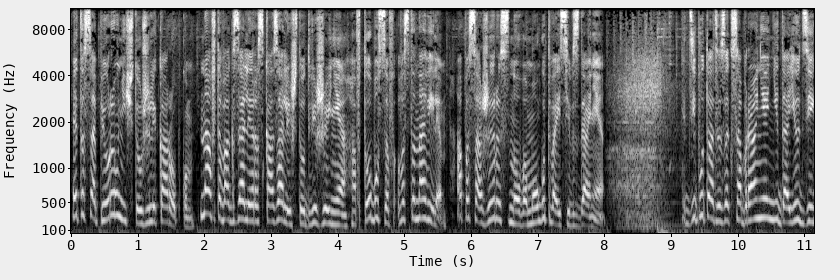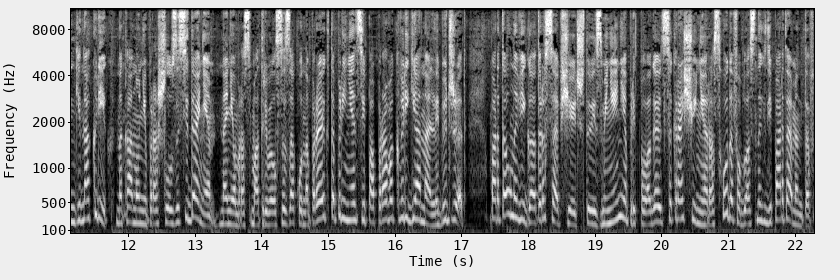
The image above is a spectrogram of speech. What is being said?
Это саперы уничтожили коробку. На автовокзале рассказали, что движение автобусов восстановили, а пассажиры снова могут войти в здание. Депутаты Заксобрания не дают деньги на КРИК. Накануне прошло заседание. На нем рассматривался законопроект о принятии поправок в региональный бюджет. Портал «Навигатор» сообщает, что изменения предполагают сокращение расходов областных департаментов.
